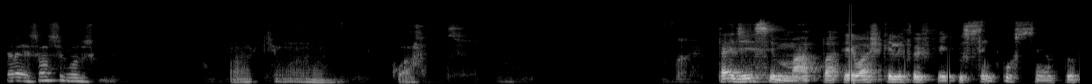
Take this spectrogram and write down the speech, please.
Espera aí, só um segundo. desculpa. Aqui um quarto. Ted, esse mapa, eu acho que ele foi feito 100%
